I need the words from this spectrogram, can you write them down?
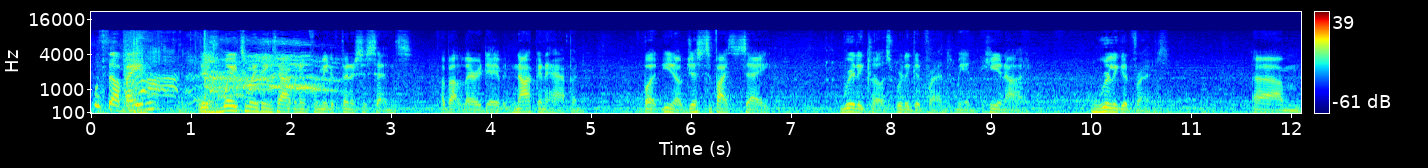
What's up, baby? There's way too many things happening for me to finish a sentence about Larry David. Not gonna happen. But, you know, just suffice to say, really close, really good friends. Me and he and I, really good friends. Um,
